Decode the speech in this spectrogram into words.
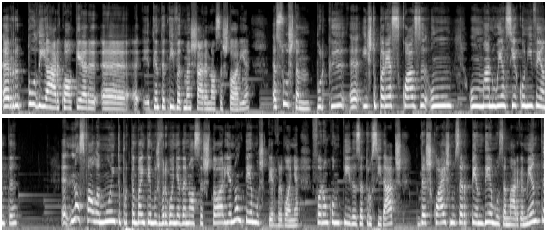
a repudiar qualquer uh, tentativa de manchar a nossa história, assusta-me porque uh, isto parece quase um, uma anuência conivente. Não se fala muito porque também temos vergonha da nossa história, não temos que ter vergonha. Foram cometidas atrocidades das quais nos arrependemos amargamente,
